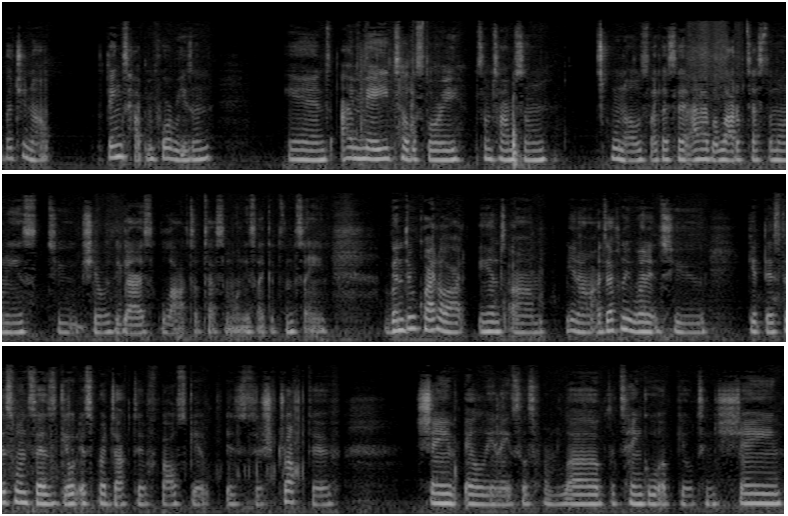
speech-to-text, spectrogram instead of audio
but you know, things happen for a reason. And I may tell the story sometime soon who knows? Like I said, I have a lot of testimonies to share with you guys. Lots of testimonies. Like, it's insane. Been through quite a lot. And, um, you know, I definitely wanted to get this. This one says, guilt is productive. False guilt is destructive. Shame alienates us from love. The tangle of guilt and shame.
